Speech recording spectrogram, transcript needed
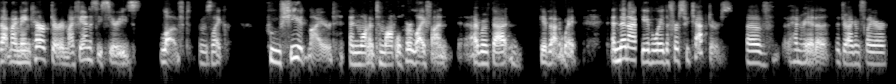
that my main character in my fantasy series loved. It was like who she admired and wanted to model her life on. I wrote that and gave that away. And then I gave away the first few chapters of Henrietta, the Dragon Slayer.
